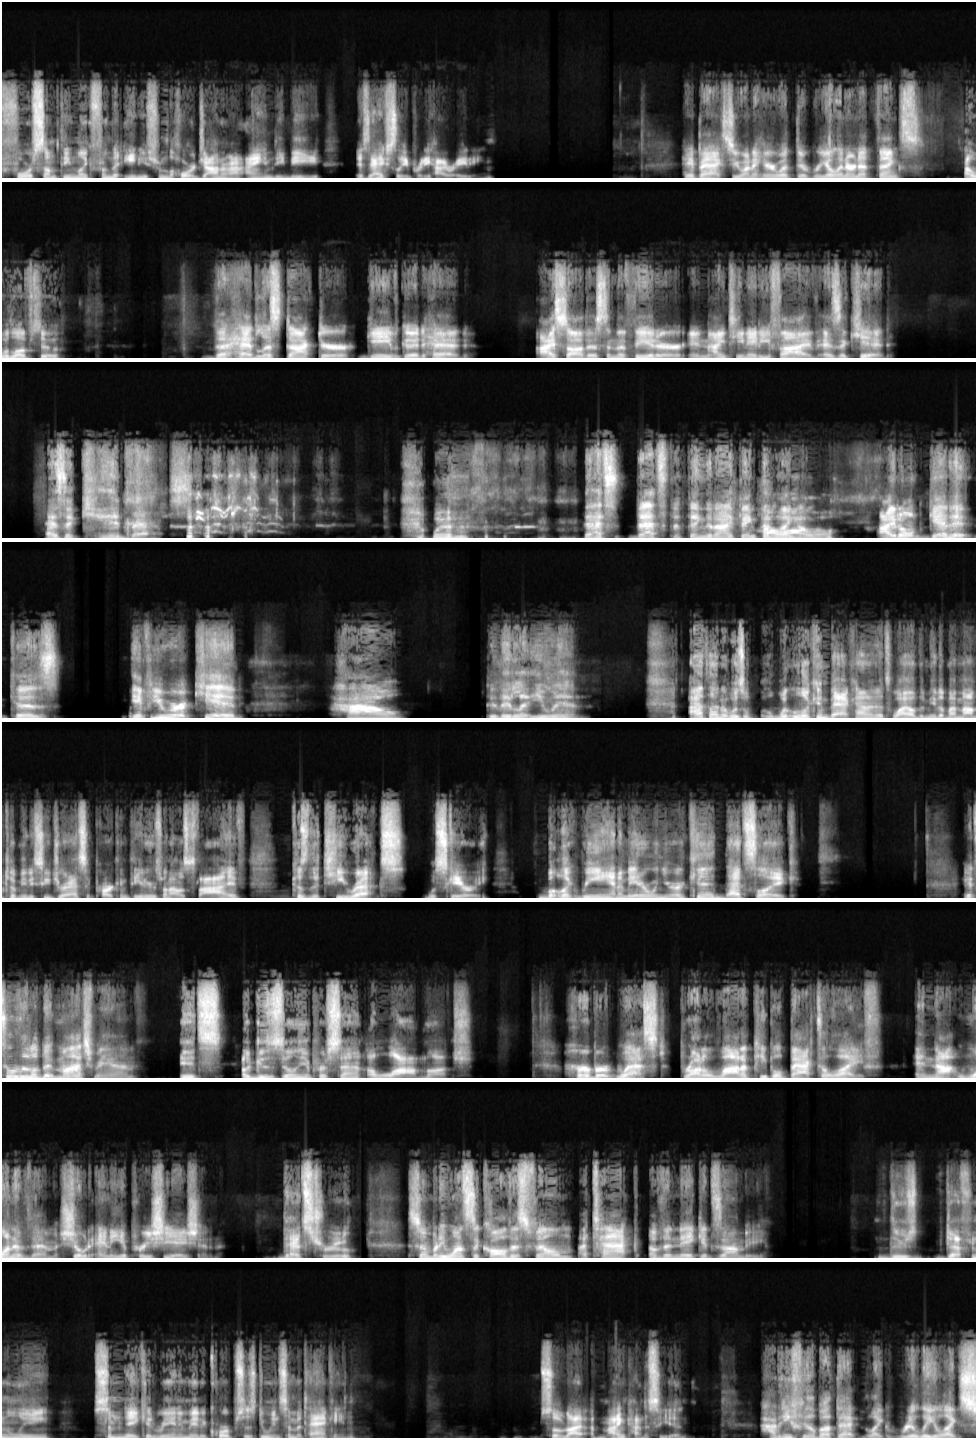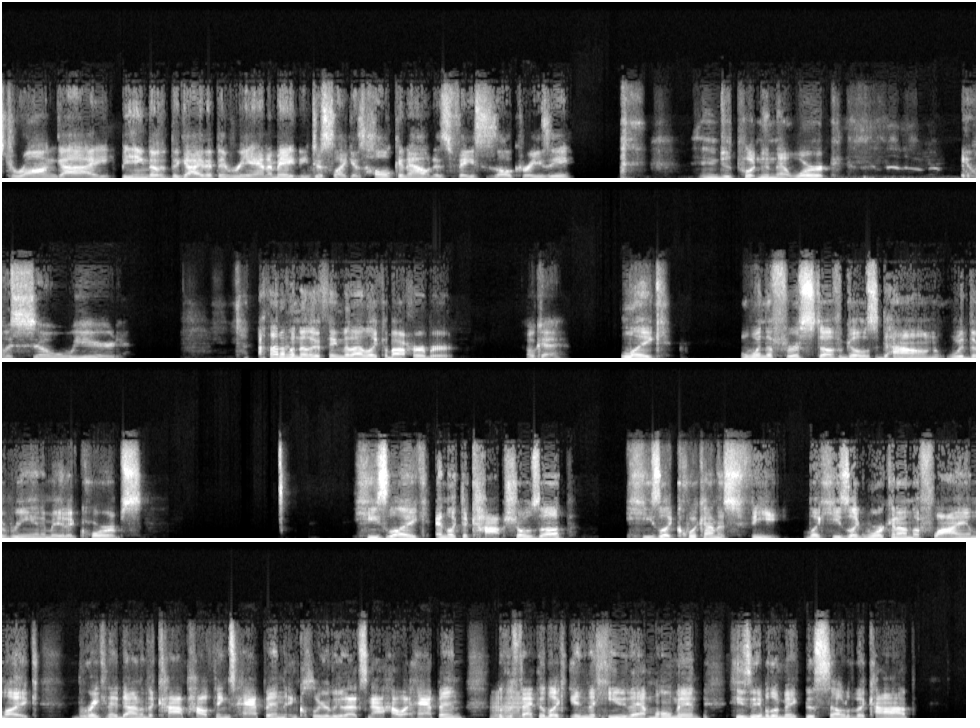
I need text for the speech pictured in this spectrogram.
for something like from the '80s from the horror genre on IMDb, is actually a pretty high rating. Hey, Bax, do you want to hear what the real internet thinks? I would love to. The headless doctor gave good head. I saw this in the theater in 1985 as a kid. As a kid, Bax. Well, that's that's the thing that I think that like hello. Oh. I don't get it because if you were a kid, how did they let you in? I thought it was looking back on it. It's wild to me that my mom took me to see Jurassic Park in theaters when I was five because the T Rex was scary. But like Reanimator when you're a kid, that's like It's a little bit much, man. it's a gazillion percent a lot much. Herbert West brought a lot of people back to life, and not one of them showed any appreciation. That's true. Somebody wants to call this film Attack of the Naked Zombie. There's definitely some naked reanimated corpses doing some attacking. So I I can kind of see it. How do you feel about that like really like strong guy being the the guy that they reanimate and he just like is hulking out and his face is all crazy? And just putting in that work. It was so weird. I thought of another thing that I like about Herbert. Okay. like when the first stuff goes down with the reanimated corpse he's like and like the cop shows up he's like quick on his feet like he's like working on the fly and like breaking it down to the cop how things happen and clearly that's not how it happened but the Mhm. fact that like in the heat of that moment he's able to make this sell to the cop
